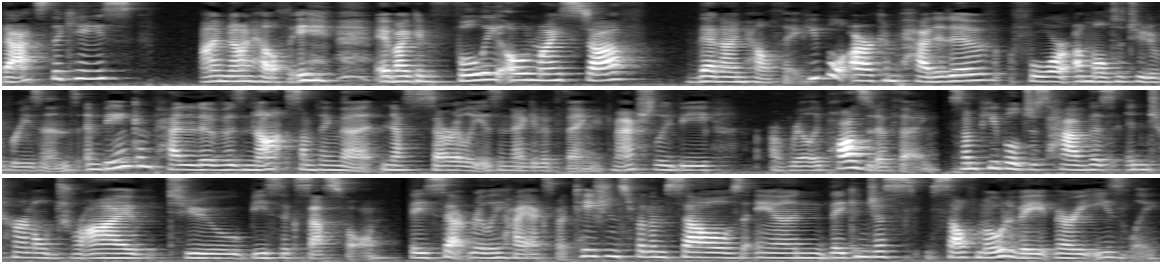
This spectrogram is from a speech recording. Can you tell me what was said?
that's the case, I'm not healthy. If I can fully own my stuff, then I'm healthy. People are competitive for a multitude of reasons, and being competitive is not something that necessarily is a negative thing. It can actually be a really positive thing. Some people just have this internal drive to be successful. They set really high expectations for themselves and they can just self motivate very easily.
